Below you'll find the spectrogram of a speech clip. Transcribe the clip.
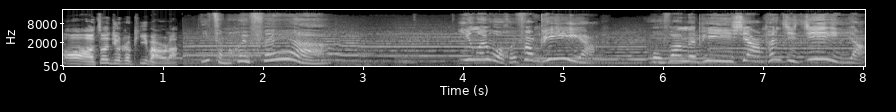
啊，这就是屁宝了。你怎么会飞呀？因为我会放屁呀。我放的屁像喷气机一样，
